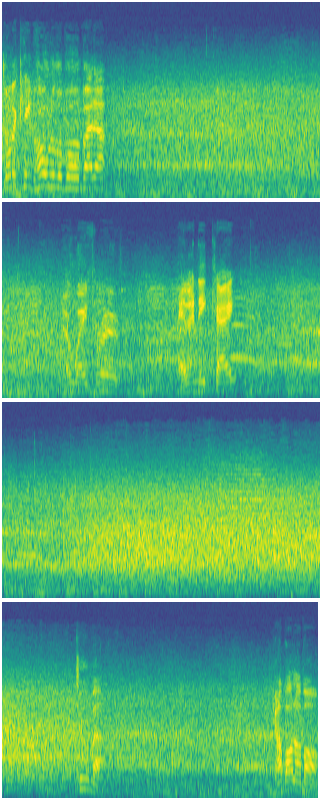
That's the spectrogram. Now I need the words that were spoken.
Got to keep hold of the ball better. No way through. Emenike. Tuma. Gabonamong.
